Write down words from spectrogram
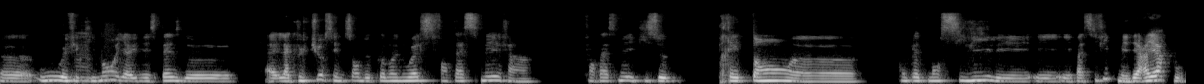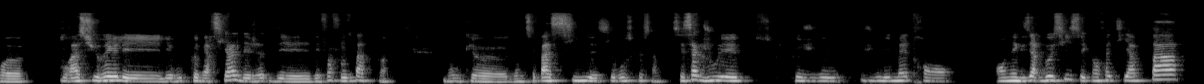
euh, où effectivement, il y a une espèce de... La culture, c'est une sorte de Commonwealth fantasmé, enfin, fantasmé qui se prétend euh, complètement civil et, pacifique, mais derrière, pour, euh, pour assurer les, routes commerciales, des, des, fois, il faut se battre. Quoi. Donc, euh, donc ce n'est pas si, si rose que ça. C'est ça que je voulais, que je, je voulais mettre en, en exergue aussi, c'est qu'en fait, il n'y a pas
